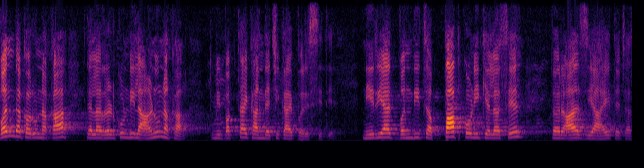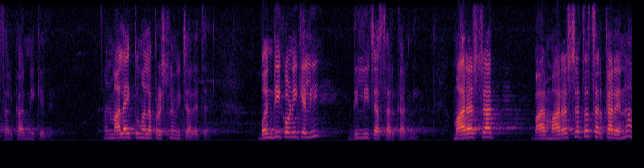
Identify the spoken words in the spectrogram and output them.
बंद करू नका त्याला रडकुंडीला आणू नका. तुम्ही बघताय कांद्याची काय परिस्थिती आहे. निर्यात बंदीचं पाप कोणी केलं असेल तर आज हे आहे त्याच्या सरकारने केले. आणि मला एक तुम्हाला प्रश्न विचारायचा आहे. बंदी कोणी केली? दिल्लीच्या सरकारने. महाराष्ट्रात महाराष्ट्राचंच सरकार आहे ना?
